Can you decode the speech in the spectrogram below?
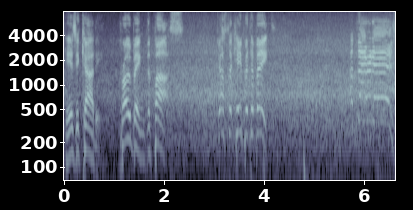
Here's Icardi. Probing the pass. Just the keeper to beat. And there it is!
